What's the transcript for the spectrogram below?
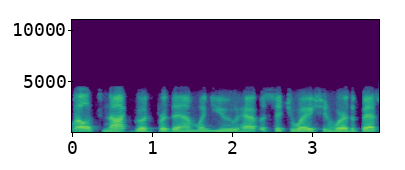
Well, it's not good for them when you have a situation where the best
